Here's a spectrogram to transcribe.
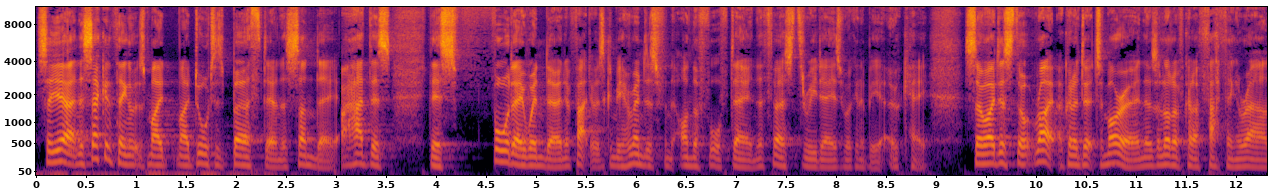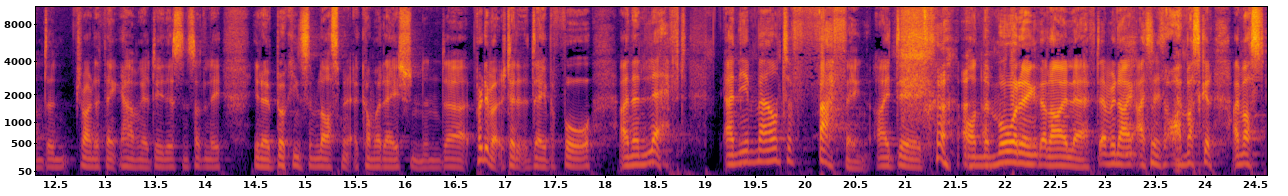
so yeah. And the second thing it was my my daughter's birthday on the Sunday. I had this this four day window, and in fact, it was going to be horrendous from the, on the fourth day. And the first three days were going to be okay. So I just thought, right, I've got to do it tomorrow. And there was a lot of kind of faffing around and trying to think how I'm going to do this, and suddenly, you know, booking some last minute accommodation, and uh, pretty much did it the day before, and then left. And the amount of faffing I did on the morning that I left. I mean, I, I said, "Oh, I must get, I must,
